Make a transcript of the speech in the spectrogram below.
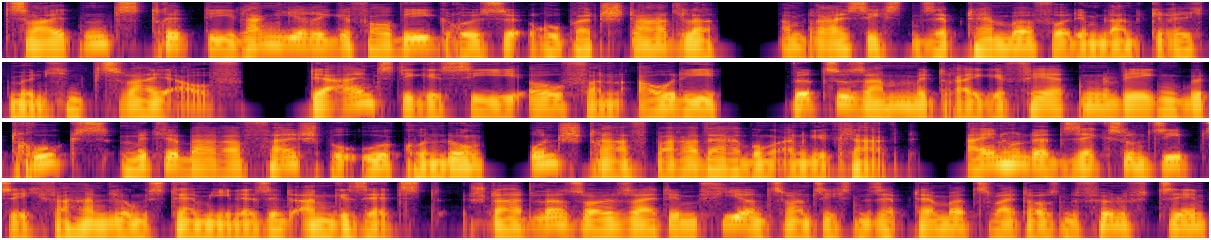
Zweitens tritt die langjährige VW-Größe Rupert Stadler am 30. September vor dem Landgericht München II auf. Der einstige CEO von Audi wird zusammen mit drei Gefährten wegen Betrugs, mittelbarer Falschbeurkundung und strafbarer Werbung angeklagt. 176 Verhandlungstermine sind angesetzt. Stadler soll seit dem 24. September 2015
